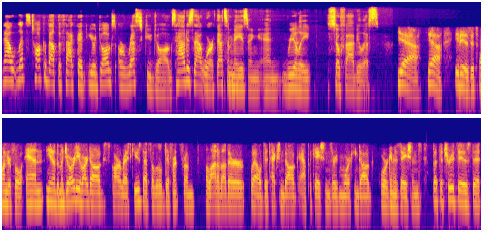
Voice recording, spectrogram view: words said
Now, let's talk about the fact that your dogs are rescue dogs. How does that work? That's amazing and really so fabulous. Yeah, yeah, it is. It's wonderful. And, you know, the majority of our dogs are rescues. That's a little different from a lot of other, well, detection dog applications or even working dog organizations. But the truth is that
